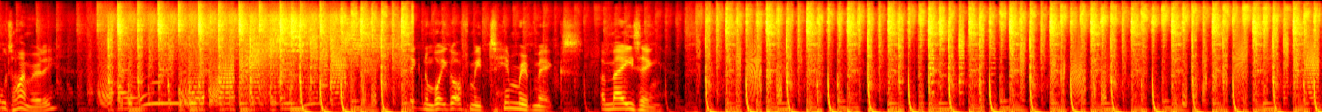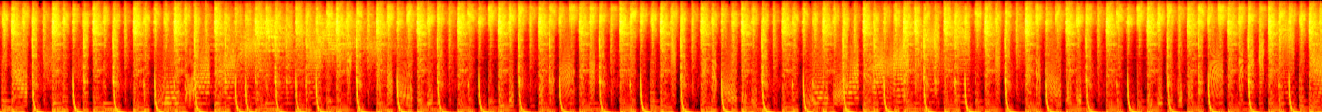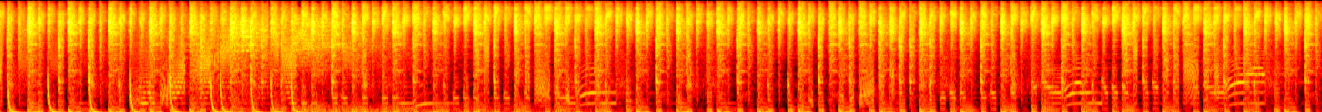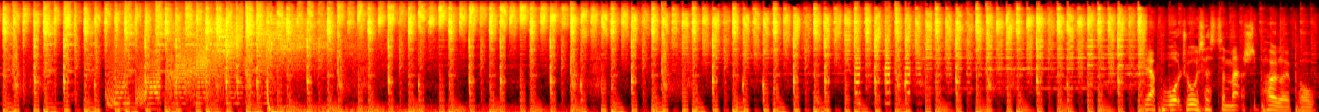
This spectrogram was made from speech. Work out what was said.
all time, really. Signum, what you got for me? Timrid mix. Amazing. Apple Watch always has to match the polo pole.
